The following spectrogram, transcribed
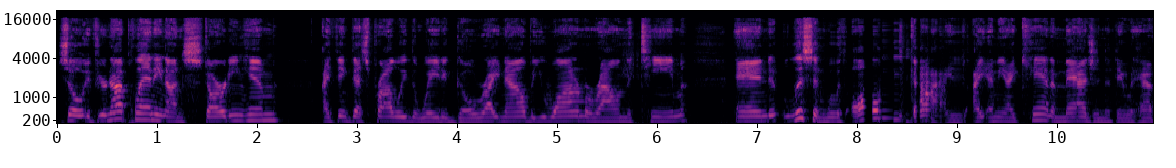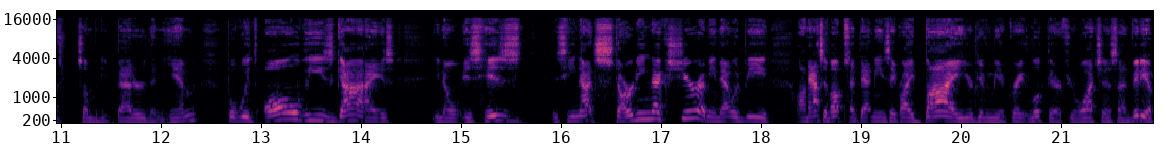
so if you're not planning on starting him, I think that's probably the way to go right now, but you want him around the team and listen, with all these guys, I, I, mean, I can't imagine that they would have somebody better than him. But with all these guys, you know, is his is he not starting next year? I mean, that would be a massive upset. That means they probably buy. You're giving me a great look there if you're watching this on video.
